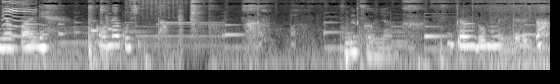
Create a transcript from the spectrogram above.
그냥 빨리 꺼내고 싶다. 보낼까 그냥 진짜 너무 힘들다.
